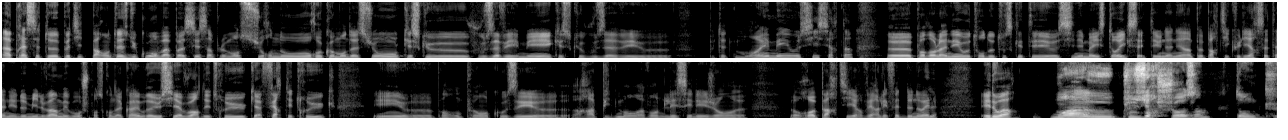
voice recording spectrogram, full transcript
Après cette petite parenthèse, du coup, on va passer simplement sur nos recommandations. Qu'est-ce que vous avez aimé? Qu'est-ce que vous avez euh, peut-être moins aimé aussi, certains? Euh, Pendant l'année, autour de tout ce qui était euh, cinéma historique, ça a été une année un peu particulière, cette année 2020, mais bon, je pense qu'on a quand même réussi à voir des trucs, à faire des trucs, et bon, on peut en causer rapidement avant de laisser les gens repartir vers les fêtes de Noël. Édouard? Moi, plusieurs choses. Donc,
